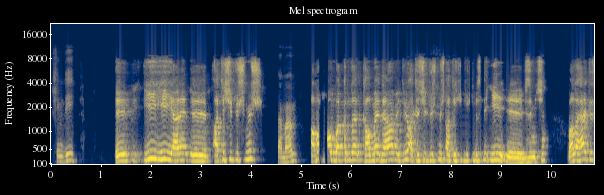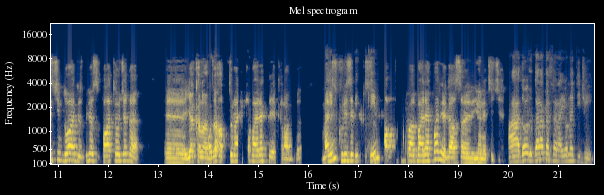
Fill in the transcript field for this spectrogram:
Şimdi E, iyi iyi yani e, ateşi düşmüş tamam. ama yoğun bakımda kalmaya devam ediyor. Ateşi düşmüş, ateşi düşmesi iyi e, bizim için. Vallahi herkes için dua ediyoruz. Biliyorsun Fatih Hoca da e, yakalandı. Da- Abdurrahim Bayrak da yakalandı. Kim? Kruse Kim? Abdurrahim Bayrak var ya Galatasaraylı yönetici. Aa doğru Galatasaray yönetici.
